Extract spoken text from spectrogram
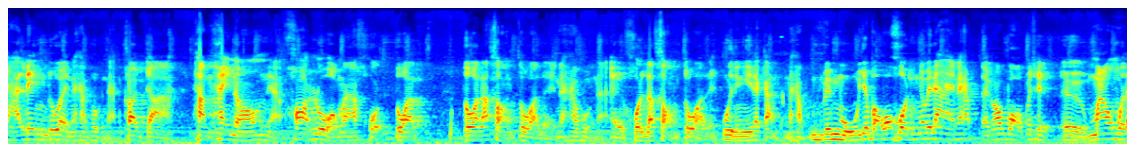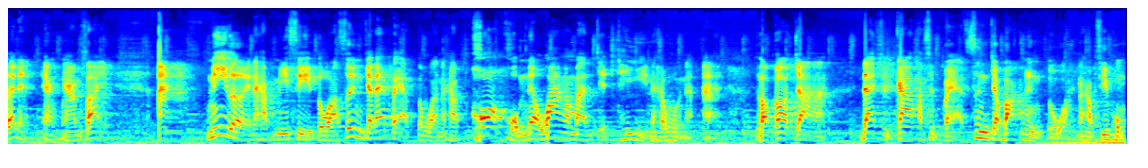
ยาเร่งด้วยนะครับผมนะก็จะทำให้น้องเนี่ยคลอดลูกออกมาขดตัวตัวละสองตัวเลยนะครับผมนะเออคนละสองตัวเลยพูดอย่างนี้แล้วกันนะครับมันเป็นหมูจะบอกว่าคนก็ไม่ได้นะครับ แต่ก็บอกไปเถอะเออเมาหมดแล้วเนี่ยอย่างงามไส้อะนี่เลยนะครับ มี 4 ตัวซึ่งจะได้ 8 ตัวนะครับข้อผมเนี่ยว่างประมาณ 7 ที่นะครับผมนะอะเราก็จะ ได้ 19ทับ18 ซึ่งจะบักหนึ่งตัวนะครับที่ผม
